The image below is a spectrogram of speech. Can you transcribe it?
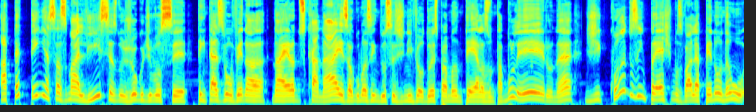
até tem essas malícias no jogo de você tentar desenvolver na, na era dos canais algumas indústrias de nível 2 para manter elas no tabuleiro, né? De quantos empréstimos vale a pena ou não, o,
